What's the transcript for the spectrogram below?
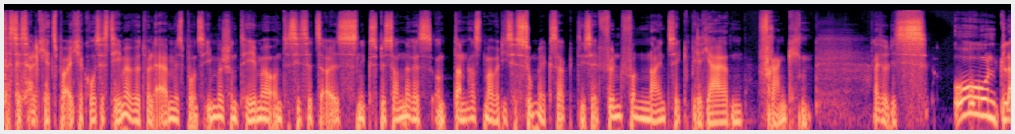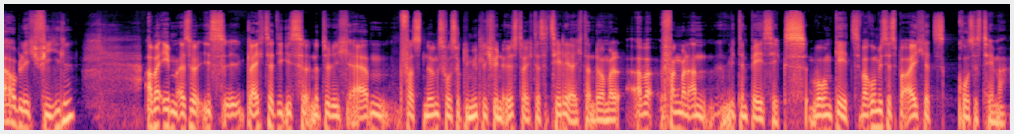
dass das halt jetzt bei euch ein großes Thema wird, weil Erben ist bei uns immer schon Thema und das ist jetzt alles nichts Besonderes. Und dann hast du mal aber diese Summe gesagt, diese 95 Milliarden Franken. Also das ist unglaublich viel. Aber eben, also ist äh, gleichzeitig ist natürlich Erben fast nirgendwo so gemütlich wie in Österreich. Das erzähle ich euch dann nur mal. Aber fangen wir an mit den Basics. Worum geht's? Warum ist es bei euch jetzt großes Thema?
